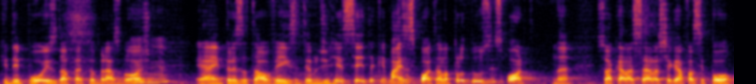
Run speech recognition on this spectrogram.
que depois da Petrobras, lógico, uhum. é a empresa, talvez, em termos de receita, que mais exporta. Ela produz e exporta. Né? Só que ela, se ela chegar e falar assim, pô,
